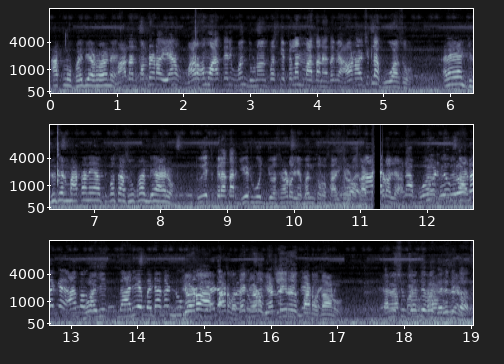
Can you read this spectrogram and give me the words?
આટલો ભાઈ બેઠો હોય ને. માતા કમ્પ્લેટ આવે મારો હમ વાત કરી મન ધૂણા પછી કે પેલા માતા ને તમે આવવાના કેટલા ભૂવા છો? અરે યાર કીધું તેર માતા નહીં આવતી પછી આ છોકરા બે હાર્યો તું એ જ પેલા તાર જેઠ વોજ ગયો છે લે બંધ કરો સાલ છેડો કાઢ હેડો લે ના, ભોળ તું દૂધ કે આ તો લારીએ બટાકા કણ ડુંગળી હેડો આ પાડ પાટ નેડો વેટ લઈ રહ્યો પાડો દાણો તમે શું સંજયભાઈ ઘરે જતા રહો.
